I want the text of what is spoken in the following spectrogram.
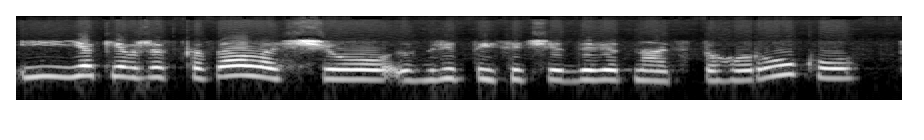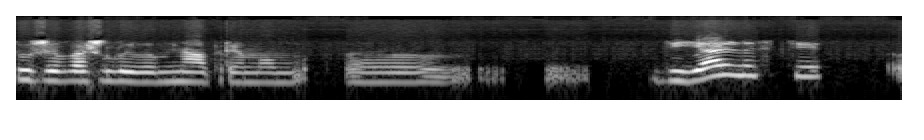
І як я вже сказала, що з 2019 року дуже важливим напрямом е, діяльності е,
